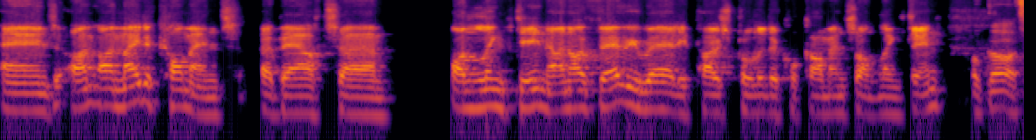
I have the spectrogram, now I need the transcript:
and I, I made a comment about um, on LinkedIn, and I very rarely post political comments on LinkedIn. Oh God!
